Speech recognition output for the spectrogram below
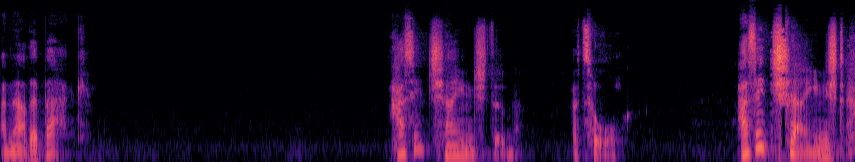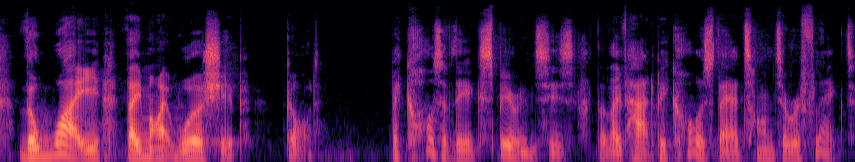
and now they're back. Has it changed them at all? Has it changed the way they might worship God? Because of the experiences that they've had, because they had time to reflect.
